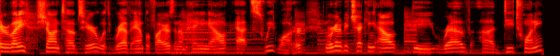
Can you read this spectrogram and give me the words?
everybody, Shawn Tubbs here with Revv Amplifiers, and I'm hanging out at Sweetwater, and we're going to be checking out the Revv uh, D20.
